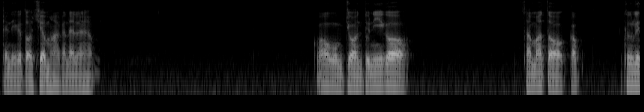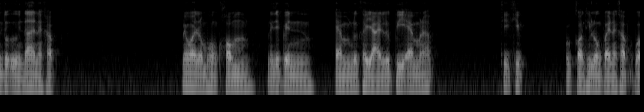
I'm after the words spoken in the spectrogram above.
แค่นี้ก็ต่อเชื่อมหากันได้แล้วครับ ก็วงจรตัวนี้ก็ สามารถต่อกับเครื่องเล่นตัวอื่นได้นะครับ ไม่ว่าลำโพงคอมหรือจะเป็นแอมหรือขยายหรือปีแอมนะครับ ที่คลิปก่อนที่ลงไปนะครับก็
